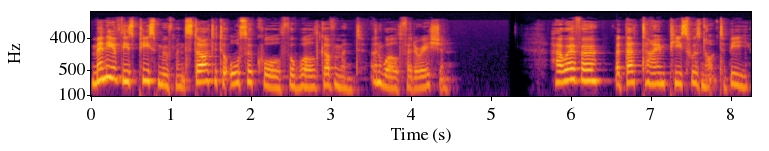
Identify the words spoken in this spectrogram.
many of these peace movements started to also call for world government and world federation. However, at that time, peace was not to be,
